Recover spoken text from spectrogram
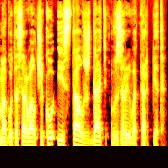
Магута сорвал чеку и стал ждать взрыва торпед.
